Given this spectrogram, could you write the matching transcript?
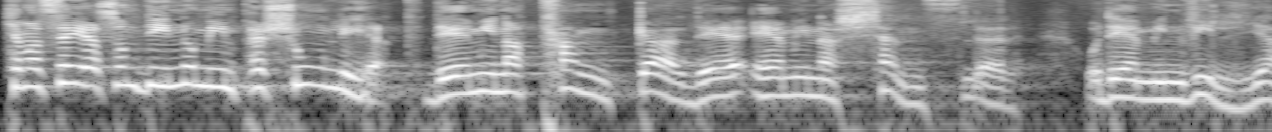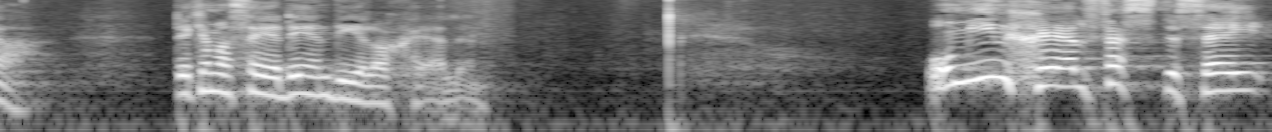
kan man säga som din och min personlighet. Det är mina tankar, det är mina känslor och det är min vilja. Det kan man säga, det är en del av själen. Och min själ fäste sig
